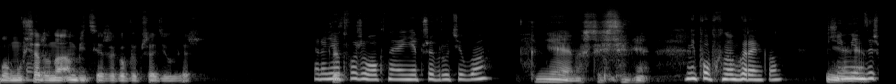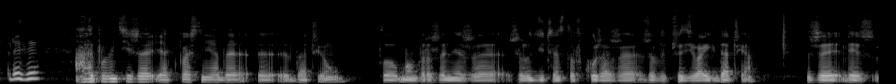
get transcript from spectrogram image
bo mu Boże. wsiadł na ambicje, że go wyprzedził, wiesz. Ale nie otworzył okna i nie przewrócił go? Nie, na szczęście nie. Nie popchnął go ręką? Nie. między szprychy? Ale powiem Ci, że jak właśnie jadę y, y, Dacią, to mam wrażenie, że, że ludzi często wkurza, że, że wyprzedziła ich Dacia. Że wiesz,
